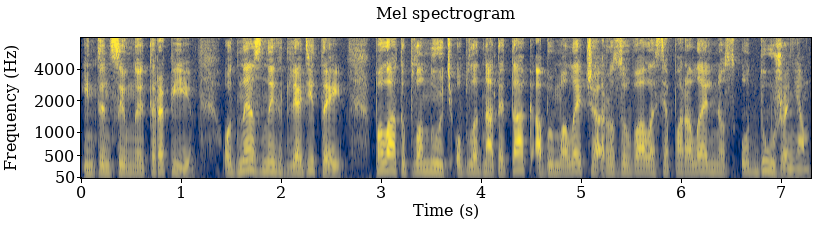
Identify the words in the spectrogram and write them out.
інтенсивної терапії. Одне з них для дітей. Палату планують обладнати так, аби малеча розвивалася паралельно з одужанням.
